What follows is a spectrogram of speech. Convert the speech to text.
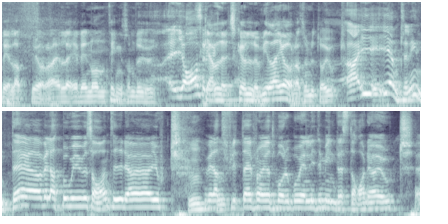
velat göra? Eller är det någonting som du Ja, ska, skulle vilja göra som du inte har gjort? Nej, egentligen inte. Jag har velat bo i USA en tid, det har jag gjort. Velat flytta ifrån Göteborg och bo i en lite mindre stad, det har jag gjort. Eh,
